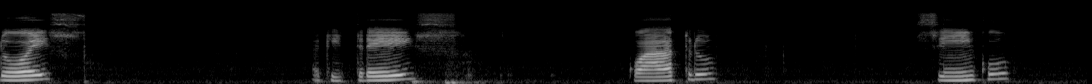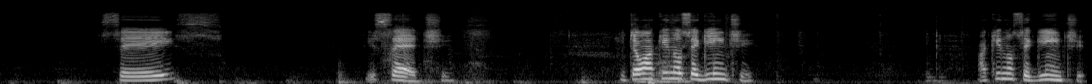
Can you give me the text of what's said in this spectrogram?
dois, aqui três, quatro, cinco, seis e sete. Então, aqui no seguinte, aqui no seguinte,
